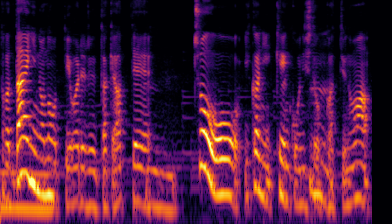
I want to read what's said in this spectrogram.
だから第二の脳って言われるだけあって、うん。腸をいかに健康にしておくかっていうのは、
